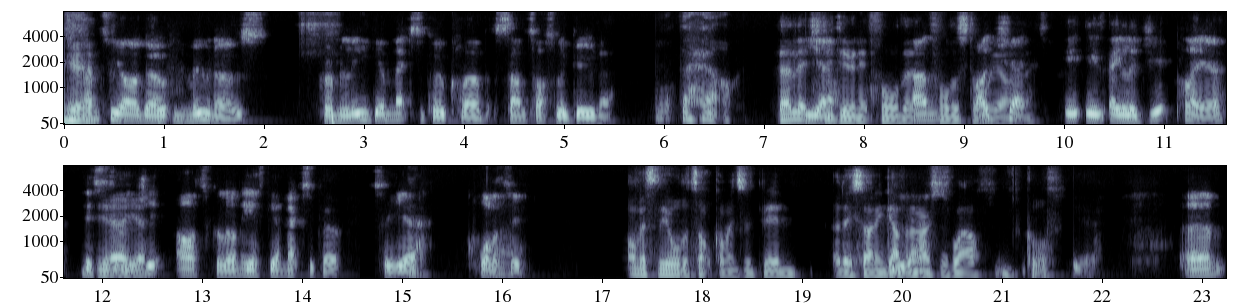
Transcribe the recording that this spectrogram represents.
Santiago Munoz from Liga Mexico club Santos Laguna. What the hell? They're literally Yeah. doing it for the Um, for the I story, aren't checked. It is a legit player. This is Yeah, a yeah. legit article on ESPN Mexico. So yeah, quality. Obviously, all the top comments have been are they signing Gavin Yeah. Harris as well? Of course. Um,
